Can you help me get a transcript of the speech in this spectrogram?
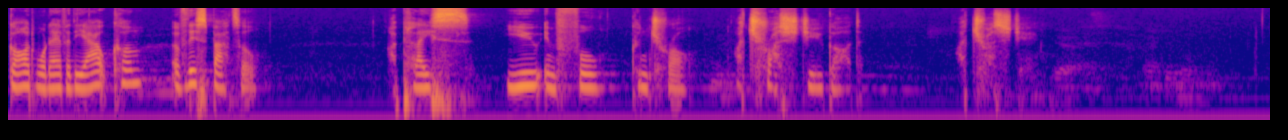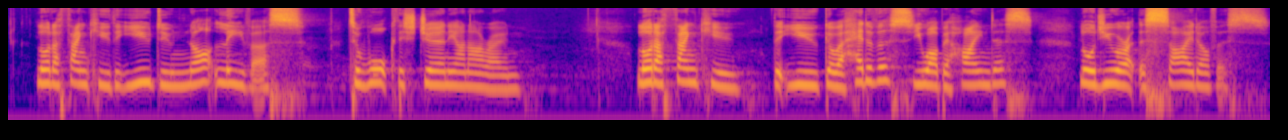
God, whatever the outcome of this battle, I place you in full control. I trust you, God. I trust you. Lord, I thank you that you do not leave us to walk this journey on our own. Lord, I thank you that you go ahead of us, you are behind us. Lord, you are at the side of us.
